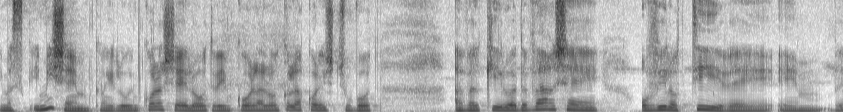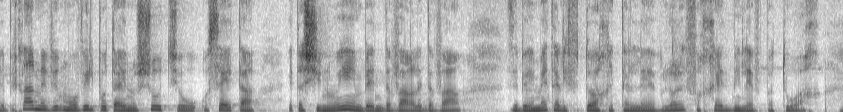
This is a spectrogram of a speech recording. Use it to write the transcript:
עם, הס, עם מי שהם, כאילו, עם כל השאלות, ועם כל, לא כל הכל יש תשובות. אבל כאילו הדבר שהוביל אותי, ו, אמ, ובכלל מוביל פה את האנושות, שהוא עושה את, ה, את השינויים בין דבר לדבר, זה באמת הלפתוח את הלב, לא לפחד מלב פתוח. Mm.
